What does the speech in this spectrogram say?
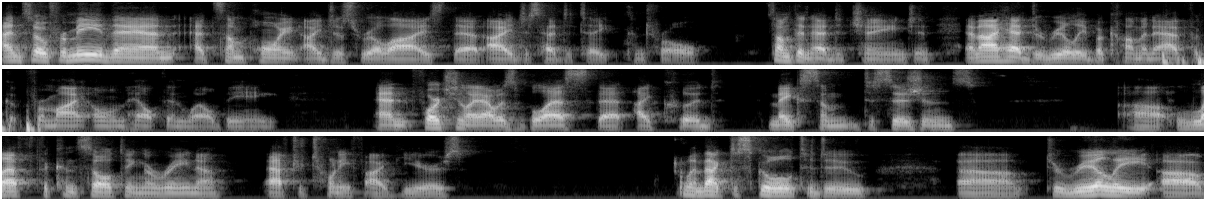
And so for me, then at some point, I just realized that I just had to take control something had to change and and i had to really become an advocate for my own health and well-being. And fortunately i was blessed that i could make some decisions uh, left the consulting arena after 25 years went back to school to do uh, to really uh,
